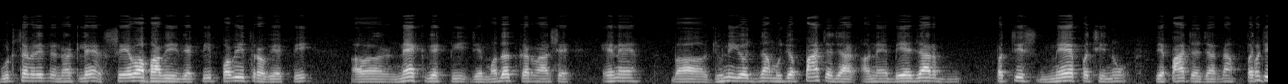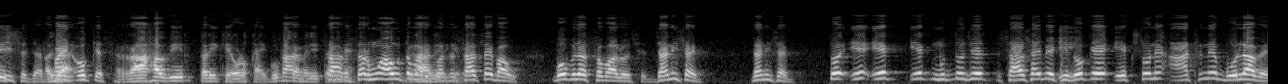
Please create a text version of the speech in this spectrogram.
ગુડ સેમરિટન એટલે સેવાભાવી વ્યક્તિ પવિત્ર વ્યક્તિ નેક વ્યક્તિ જે મદદ કરનાર છે એને જૂની યોજના મુજબ પાંચ હજાર અને બે હજાર પચીસ મે પછીનું જે પાંચ હજારના પચીસ હજાર. ઓકે રાહવીર તરીકે ઓળખાય. ગુડ સારું સર. હું આવું તમારી પાસે. સાહેબ આવું. બહુ બધા સવાલો છે. જાની સાહેબ જાની સાહેબ. તો એ એક એક મુદ્દો જે શાહ સાહેબે કીધો કે એકસો ને આઠ ને બોલાવે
